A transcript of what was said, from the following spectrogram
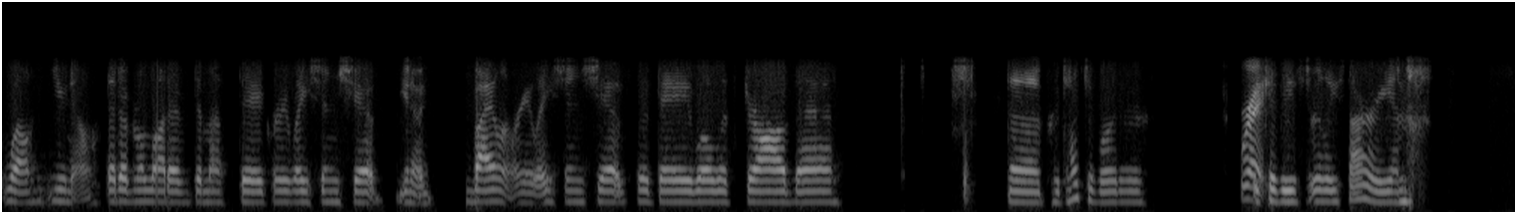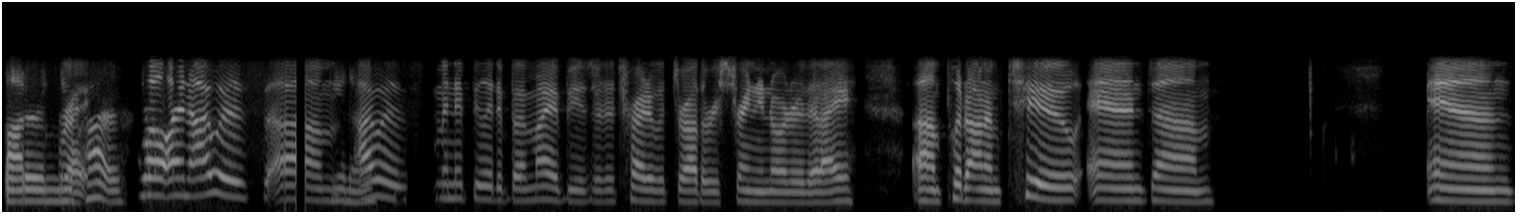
well, you know, that in a lot of domestic relationships, you know, violent relationships that they will withdraw the the protective order right. because he's really sorry and bought her a new Right. car. Well, and I was um You know. I was manipulated by my abuser to try to withdraw the restraining order that I um put on him too and um and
